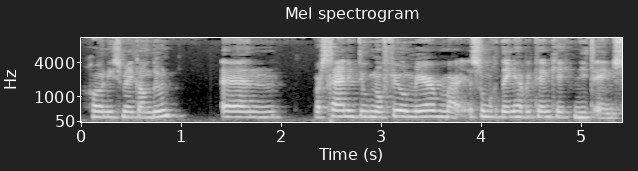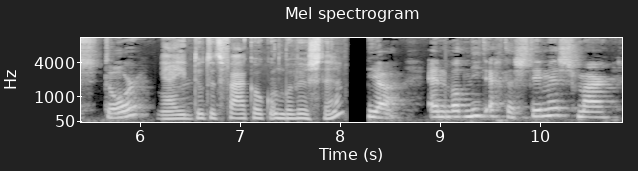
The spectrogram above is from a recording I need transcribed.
gewoon iets mee kan doen. En waarschijnlijk doe ik nog veel meer, maar sommige dingen heb ik denk ik niet eens door. Ja, je doet het vaak ook onbewust, hè? Ja, en wat niet echt een stim is, maar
